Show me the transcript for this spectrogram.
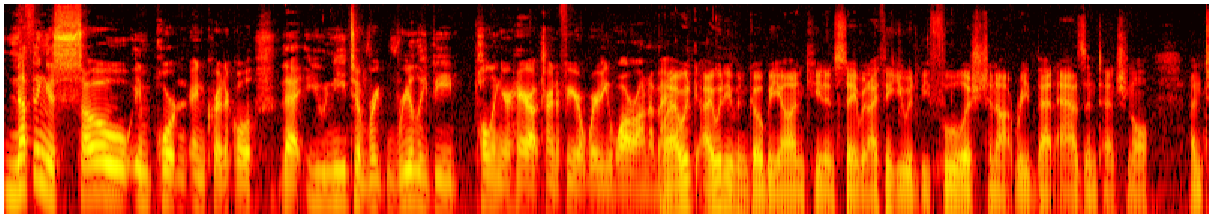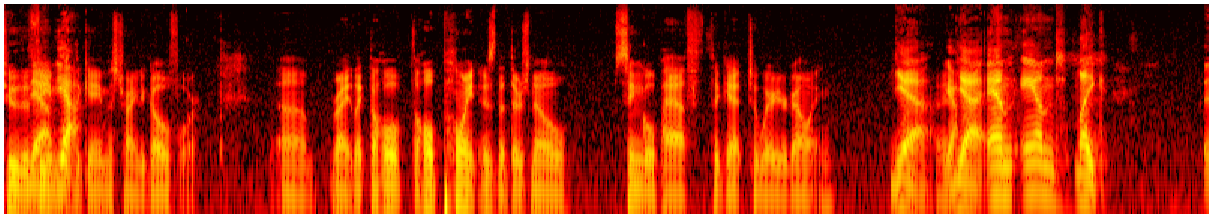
nothing is so important and critical that you need to re- really be pulling your hair out trying to figure out where you are on a map Well, I would I would even go beyond Keenan's statement. I think you would be foolish to not read that as intentional and to the Yeah. theme Yeah. that the game is trying to go for. Um, right, like the whole the whole point is that there's no single path to get to where you're going. Yeah, Yeah. yeah, and and like, uh,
